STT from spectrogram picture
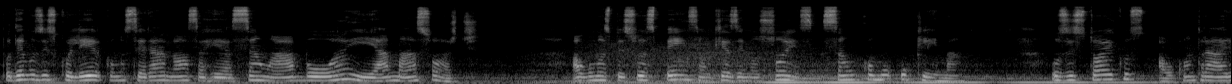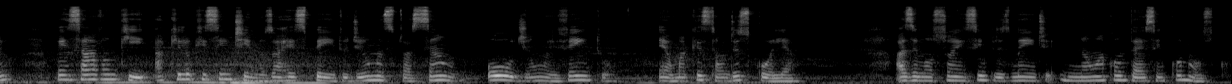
Podemos escolher como será a nossa reação à boa e à má sorte. Algumas pessoas pensam que as emoções são como o clima. Os estoicos, ao contrário, pensavam que aquilo que sentimos a respeito de uma situação ou de um evento é uma questão de escolha. As emoções simplesmente não acontecem conosco.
